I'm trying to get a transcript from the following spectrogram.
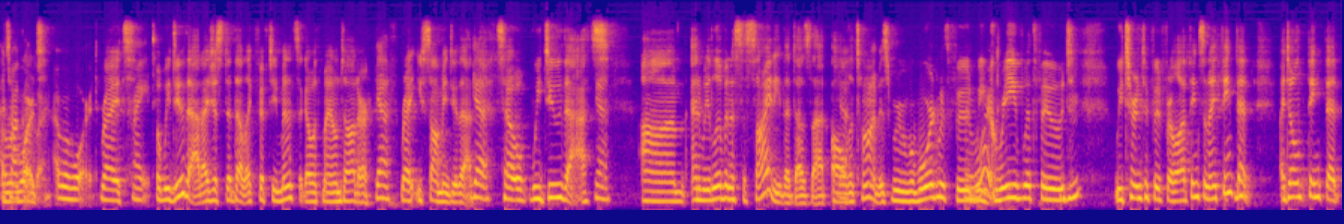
a chocolate reward. bar, a reward. Right. Right. But we do that. I just did that like 15 minutes ago with my own daughter. Yeah. Right. You saw me do that. Yeah. So we do that. Yeah um, and we live in a society that does that all yeah. the time. Is we reward with food, reward. we grieve with food, mm-hmm. we turn to food for a lot of things. And I think mm-hmm. that I don't think that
